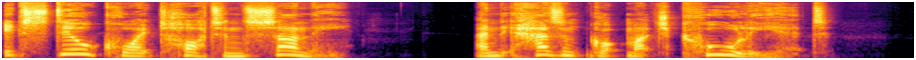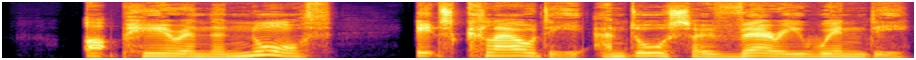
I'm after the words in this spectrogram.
it's still quite hot and sunny, and it hasn't got much cooler yet. Up here in the north, it's cloudy and also very windy.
